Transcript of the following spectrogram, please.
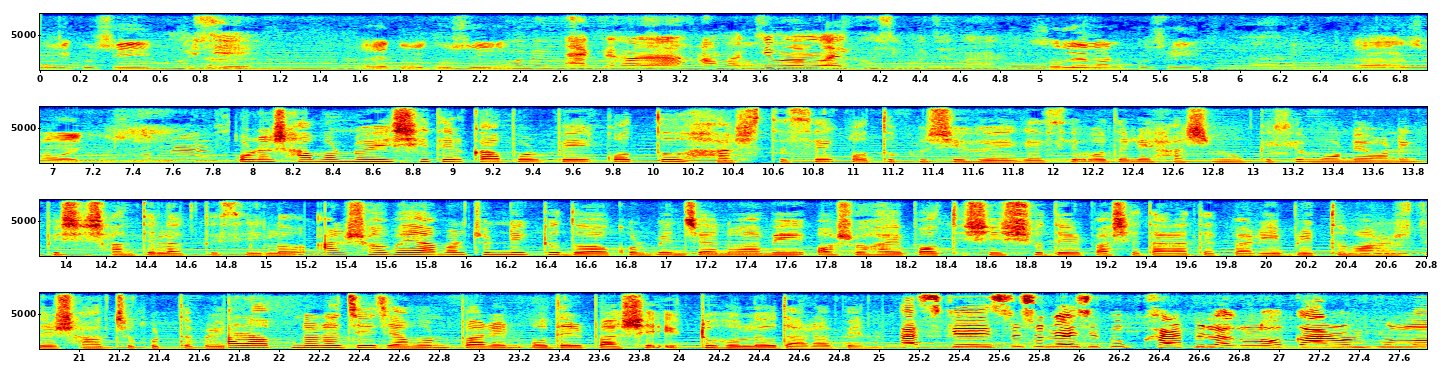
তুমি খুশি? তুমি খুশি? একটা কথা আমার জীবন ভাই খুশি বুঝো না। সুলেমান খুশি? হ্যাঁ, সবাই খুশি। ওরা সামান্য এই শীতের কাপড় পেয়ে কত হাসতেছে কত খুশি হয়ে গেছে। ওদের এই হাসি মুখ দেখে মনে অনেক বেশি শান্তি লাগতেছিল। আর সবাই আমার জন্য একটু দোয়া করবেন যেন আমি অসহায় পথ শিশুদের পাশে দাঁড়াতে পারি বৃদ্ধ মানুষদের সাহায্য করতে পারি। আর আপনারা যে যেমন পারেন ওদের পাশে একটু হলেও দাঁড়াবেন। আজকে স্টেশনে এসে খুব খারাপই লাগল কারণ হলো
